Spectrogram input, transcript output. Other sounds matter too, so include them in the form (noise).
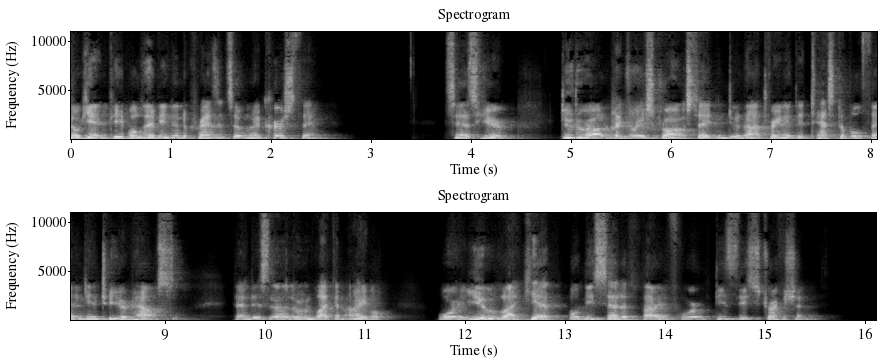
So again, people living in the presence of an accursed thing. It says here, Deuteronomy, a very strong statement, do not bring a detestable thing into your house. That is another one like an idol. Or you, like it, will be set aside for destruction.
